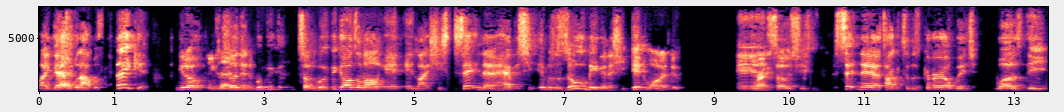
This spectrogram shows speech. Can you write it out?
Like that's what I was thinking. You know, Exactly. so then the movie, so the movie goes along, and, and like she's sitting there having, she it was a Zoom meeting that she didn't want to do, and Right. so she's sitting there talking to this girl, which was the,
